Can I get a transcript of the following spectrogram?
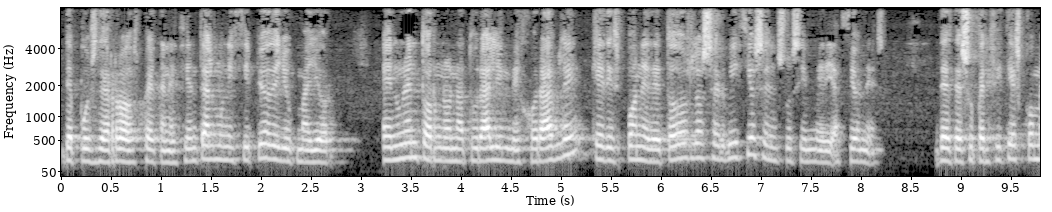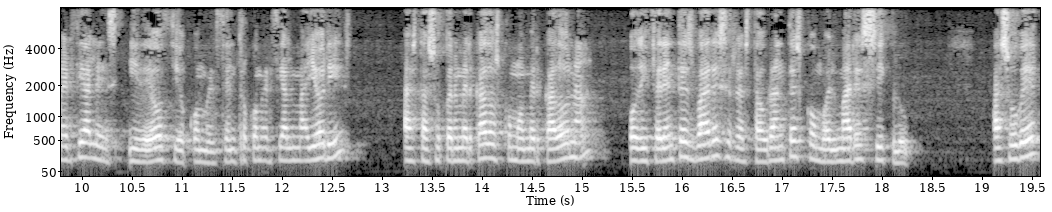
de Puigderros, perteneciente al municipio de Llucmayor en un entorno natural inmejorable que dispone de todos los servicios en sus inmediaciones, desde superficies comerciales y de ocio como el Centro Comercial Mayoris, hasta supermercados como Mercadona o diferentes bares y restaurantes como el Mares Sea Club. A su vez,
